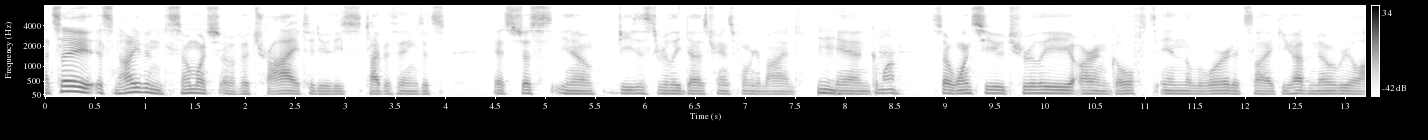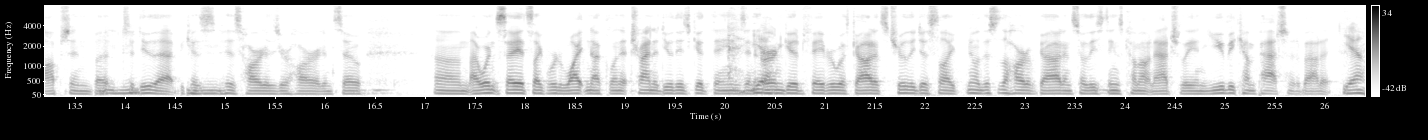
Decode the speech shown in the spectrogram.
I'd say it's not even so much of a try to do these type of things. It's it's just you know Jesus really does transform your mind, and Come on. so once you truly are engulfed in the Lord, it's like you have no real option but to Mhm. do that because Mhm. His heart is your heart, and so. Um, I wouldn't say it's like we're white knuckling it, trying to do these good things and Yeah. earn good favor with God. It's truly just like, no, this is the heart of God, and so these things come out naturally, and you become passionate about it Yeah.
